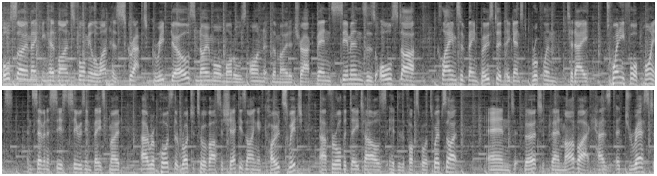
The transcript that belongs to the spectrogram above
Also making headlines, Formula One has scrapped grid girls, no more models on the motor track. Ben Simmons' All Star claims have been boosted against Brooklyn today. 24 points and 7 assists. He was in beast mode. Uh, reports that Roger Tuivasa-Sheck is eyeing a code switch. Uh, for all the details, head to the Fox Sports website. And Bert Van Marwijk has addressed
